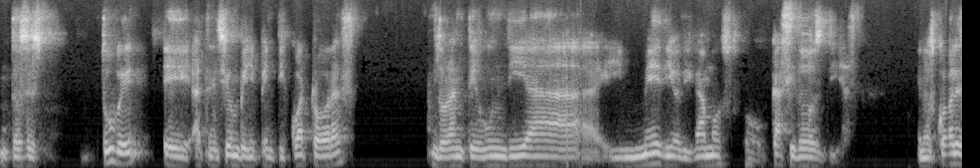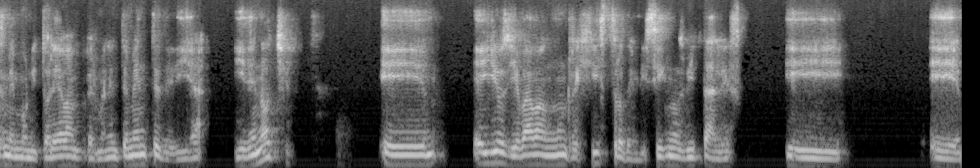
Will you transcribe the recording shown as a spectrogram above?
Entonces, tuve eh, atención 24 horas durante un día y medio, digamos, o casi dos días, en los cuales me monitoreaban permanentemente de día y de noche. Eh, ellos llevaban un registro de mis signos vitales y eh,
